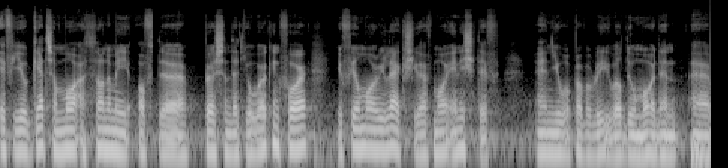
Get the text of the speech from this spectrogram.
if you get some more autonomy of the person that you're working for, you feel more relaxed, you have more initiative. and you will probably will do more than uh,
